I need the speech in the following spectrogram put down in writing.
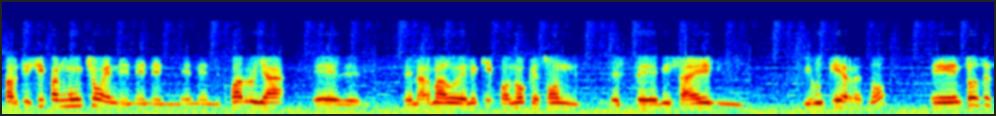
participan mucho en, en- en el- en el cuadro ya eh, del armado del equipo, ¿no? Que son este, Misael y, Gutiérrez, ¿no? Eh, entonces,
